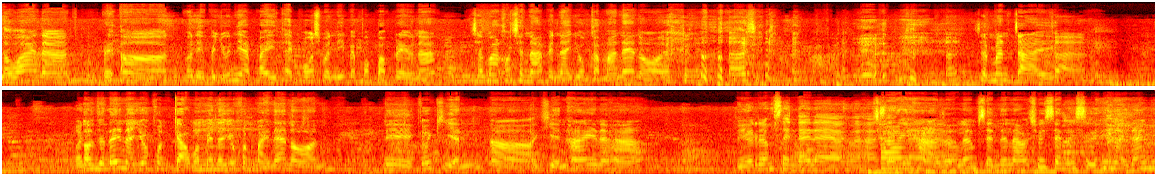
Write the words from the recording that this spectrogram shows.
เราว่านะคุณเปรเอ่อพลเอกประยุทธ์เนี่ยไปไทยโพสต์วันนี้ไปพบปะเปรวนะ ฉันว่าเขาชนะเป็นนายกกลับมาแน่นอน ฉันมั่นใจค่ะเราจะได้นายกคนเก่ามาเป็นนายกคนใหม่แน่นอน นี่ก็เขียนเอ่อเขียนให้นะคะนี่เริ่มเซ็นได้แล้วใช่ไหมคะใช่เซ็นแล้วค่ะเริ่มเซ็นได้แล้วช่วยเซ็นหนังสือให้หน่อยได้ไหม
